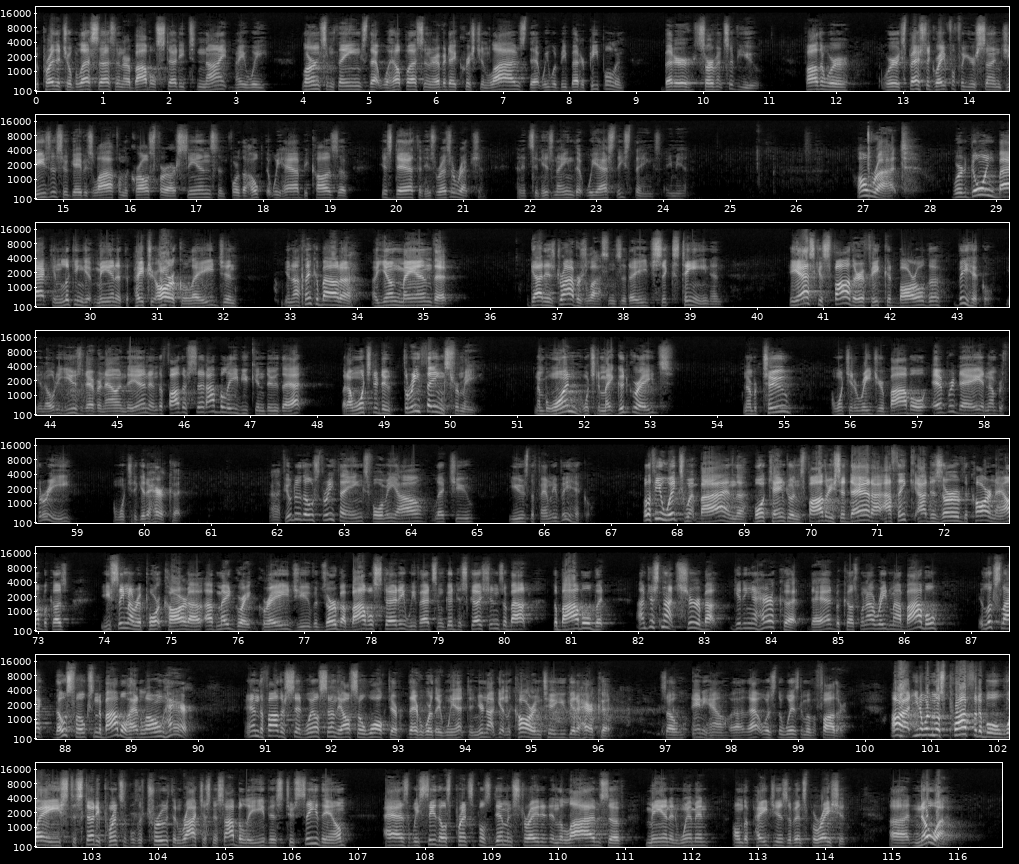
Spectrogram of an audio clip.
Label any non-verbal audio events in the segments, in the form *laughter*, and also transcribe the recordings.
We pray that you'll bless us in our Bible study tonight. May we learn some things that will help us in our everyday Christian lives, that we would be better people and better servants of you. Father, we're, we're especially grateful for your Son Jesus, who gave his life on the cross for our sins and for the hope that we have because of his death and his resurrection. And it's in his name that we ask these things. Amen. All right. We're going back and looking at men at the patriarchal age. And, you know, I think about a, a young man that got his driver's license at age 16. And he asked his father if he could borrow the vehicle, you know, to use it every now and then. And the father said, I believe you can do that. But I want you to do three things for me. Number one, I want you to make good grades. Number two, I want you to read your Bible every day. And number three, I want you to get a haircut. Now, if you'll do those three things for me, I'll let you use the family vehicle. Well, a few weeks went by, and the boy came to his father. He said, Dad, I, I think I deserve the car now because you see my report card. I, have made great grades. You've observed my Bible study. We've had some good discussions about the Bible, but I'm just not sure about getting a haircut, Dad, because when I read my Bible, it looks like those folks in the Bible had long hair. And the father said, Well, son, they also walked everywhere they went, and you're not getting the car until you get a haircut. So, anyhow, uh, that was the wisdom of a father. All right, you know, one of the most profitable ways to study principles of truth and righteousness, I believe, is to see them as we see those principles demonstrated in the lives of men and women on the pages of inspiration. Uh, Noah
